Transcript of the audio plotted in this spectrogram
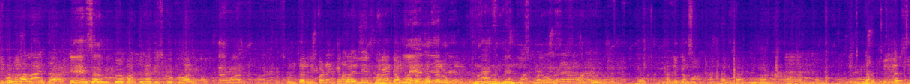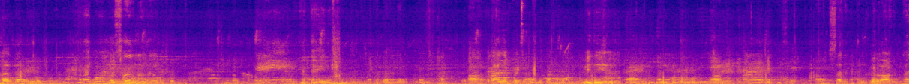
ఇప్పుడు మళ్ళీ ఆయన టెక్నికల్ ఉపయోగపడుతూనే తీసుకోపోవాలి. గుంతలు నింపడానికి అందుకమ్మా. రాజంపేట ఇది సరే ఇక్కడ రాడు ఆ,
